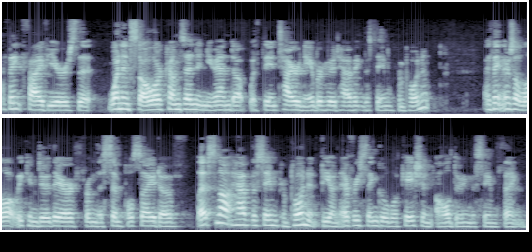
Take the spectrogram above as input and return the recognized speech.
i think five years that one installer comes in and you end up with the entire neighborhood having the same component. I think there's a lot we can do there from the simple side of let's not have the same component be on every single location all doing the same thing.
